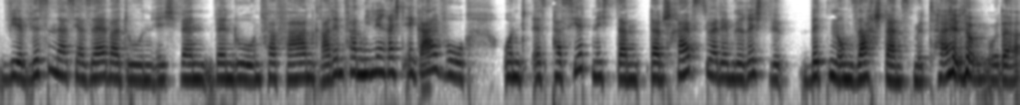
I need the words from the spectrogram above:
wir wissen das ja selber, du und ich, wenn, wenn du ein Verfahren, gerade im Familienrecht, egal wo, und es passiert nichts, dann, dann schreibst du ja dem Gericht, wir bitten um Sachstandsmitteilung oder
